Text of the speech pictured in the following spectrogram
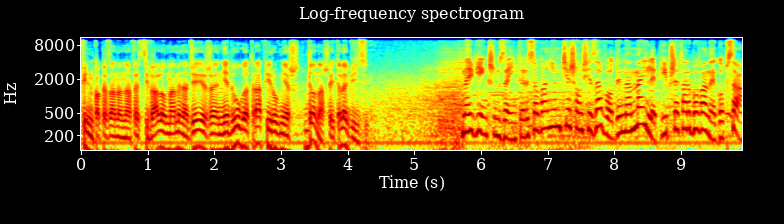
Film pokazano na festiwalu. Mamy nadzieję, że niedługo trafi również do naszej telewizji. Największym zainteresowaniem cieszą się zawody na najlepiej przefarbowanego psa.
